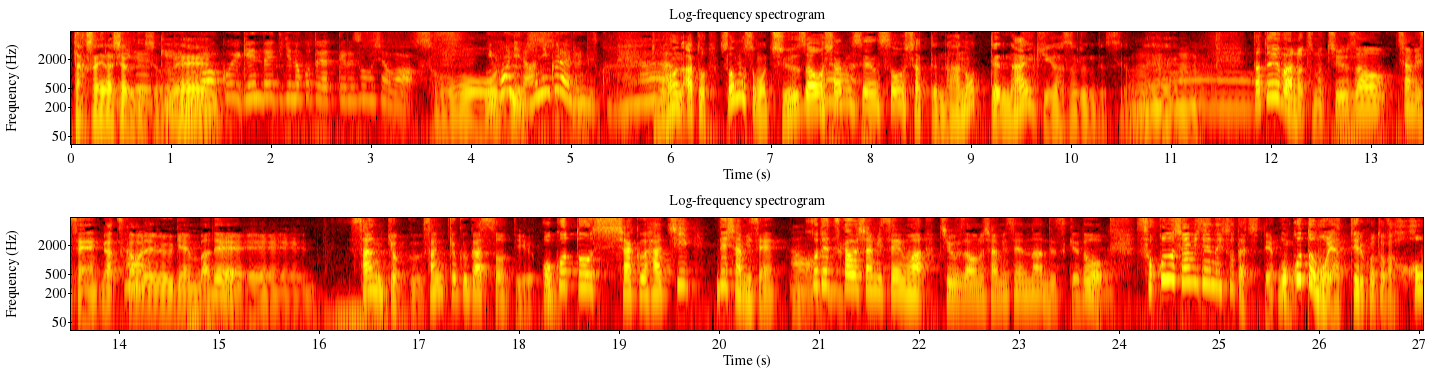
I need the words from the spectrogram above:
たくさんいらっしゃるでしょうね。こういう現代的なことやってる奏者は、そう。日本に何人くらいいるんですかね？どうあと、そもそも中竿三味線奏者って名乗ってない気がするんですよね。例えばあのその中竿三味線が使われる現場で、えー三曲、三曲合奏っていう、おこと尺八で三味線。ここで使う三味線は中竿の三味線なんですけど、そこの三味線の人たちって、おこともやってることがほ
